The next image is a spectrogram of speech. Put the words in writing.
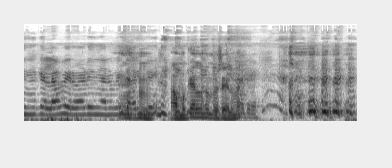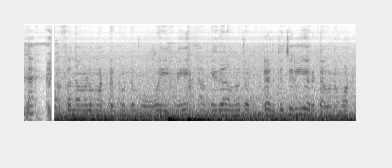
നിങ്ങൾക്ക് എല്ലാ പരിപാടിയും ഞാൻ നമുക്ക് നല്ല സന്തോഷം ഏൽമ അപ്പൊ നമ്മൾ മുട്ടക്കൂട്ട് പോയിന് അപ്പൊ ഇത് നമ്മൾ തൊട്ടടുത്ത ചെറിയൊരു ടൗണ് മുട്ട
